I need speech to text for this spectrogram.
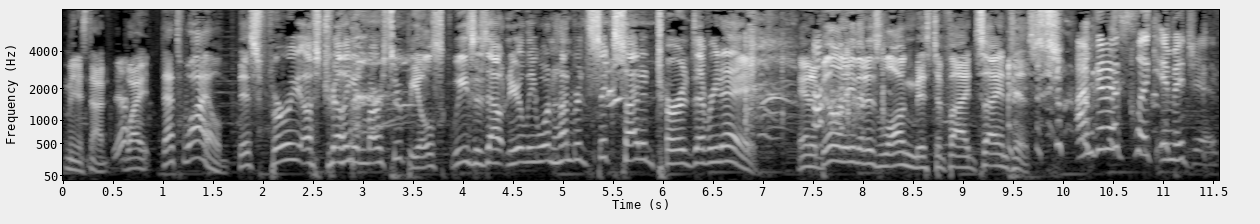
I mean, it's not Yeah. white. That's wild. This furry Australian marsupial squeezes out nearly 100 six sided turds every day, an ability that has long mystified scientists. I'm gonna click images.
